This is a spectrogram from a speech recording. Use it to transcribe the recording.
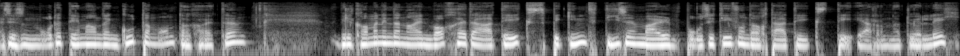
Es ist ein Modethema und ein guter Montag heute. Willkommen in der neuen Woche. Der ATX beginnt diese Mal positiv und auch der ATX DR natürlich.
